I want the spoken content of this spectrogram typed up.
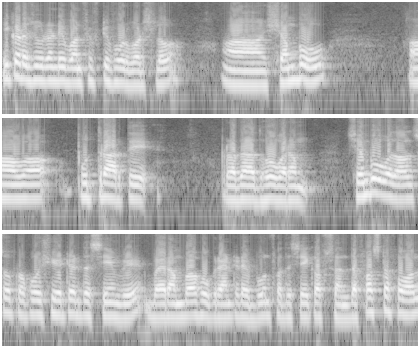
ఇక్కడ చూడండి వన్ ఫిఫ్టీ ఫోర్ వర్డ్స్లో శంభు ఆ, పుత్రార్తే ప్రదాధోవరం Shambhu was also propitiated the same way by Ramba who granted a boon for the sake of son. The first of all,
